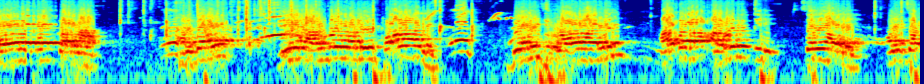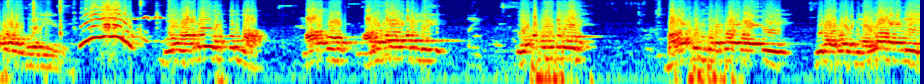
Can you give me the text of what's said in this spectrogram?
డెవలప్మెంట్ కన్నా అంటే మీరు అనుభవం పోవాలి. గెలిచి రావాలి అక్కడ అభివృద్ధి చేయాలి అని చెప్పడం జరిగింది. నేను ఒకటే చెప్తున్నా నాకు అనకాపల్లి ఎప్పుడైతే భారతీయ జనతా పార్టీ మీరు అక్కడికి వెళ్ళాలని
